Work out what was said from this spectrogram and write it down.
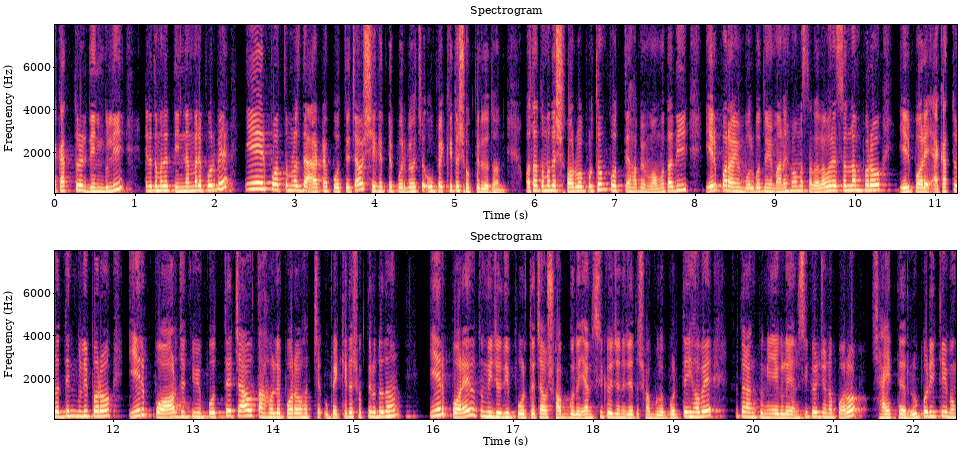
একাত্তরের দিনগুলি, এটা তোমাদের তিন নম্বরে পড়বে। এরপর তোমরা যদি আরেকটা পড়তে চাও, সেক্ষেত্রে পড়বে হচ্ছে উপেক্ষিত শক্তির উদাহরণ অর্থাৎ তোমাদের সর্বপ্রথম পড়তে হবে মমতাদি, এরপর আমি বলব তুমি মানুষ মোহাম্মদ সাল্লাহ সাল্লাম পড়ো, এরপরে একাত্তরের দিনগুলি পড়ো, এরপর যদি তুমি পড়তে চাও, তাহলে পড়ো হচ্ছে উপেক্ষিত শক্তির উদ্বোধন এরপরেও তুমি যদি পড়তে চাও সবগুলো এমসিকিউর জন্য, যেহেতু সবগুলো পড়তেই হবে, সুতরাং তুমি এগুলো এমসিকিউর জন্য পড়ো, সাহিত্যের রূপরীতি এবং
